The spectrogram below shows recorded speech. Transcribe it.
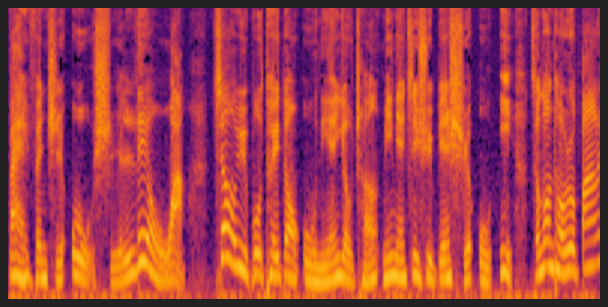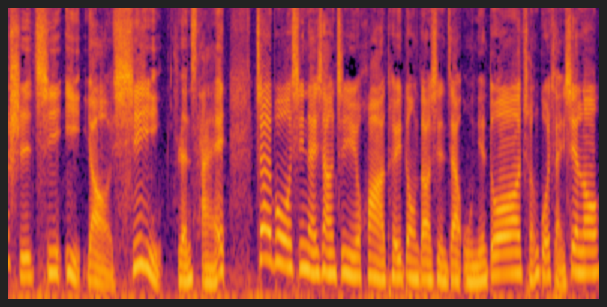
百分之五十六啊，教育部推动五年有成，明年继续编十五亿，总共投入八十七亿，要吸引人才。教育部新南向计划推动到现在五年多，成果展现喽。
